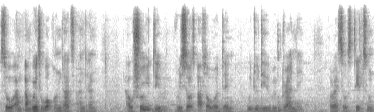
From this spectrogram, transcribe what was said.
So I'm, I'm going to work on that and then I'll show you the results afterward then we do the rebranding. Alright so stay tuned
